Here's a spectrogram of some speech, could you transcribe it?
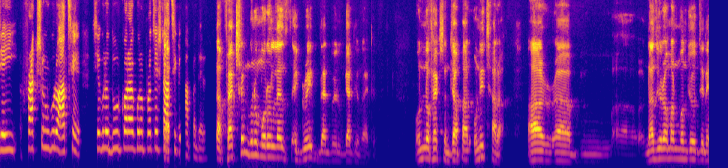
যেই ফ্র্যাকশনগুলো আছে সেগুলো দূর করার কোনো প্রচেষ্টা আছে কিনা আপনাদের? না ফ্যাকশনগুলো Morales agreed that will get united অন্য ফ্যাকশন জাপার উনি ছাড়া। আর নাজির রহমান মঞ্জু যিনি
